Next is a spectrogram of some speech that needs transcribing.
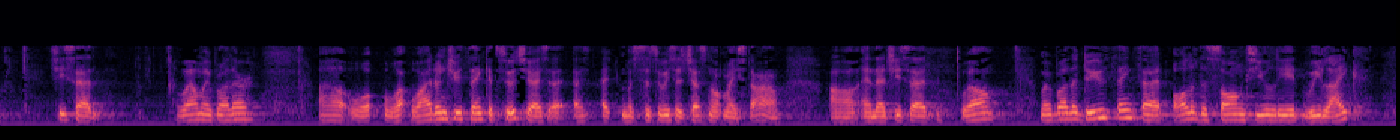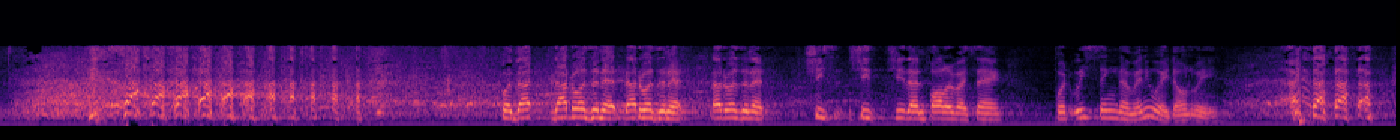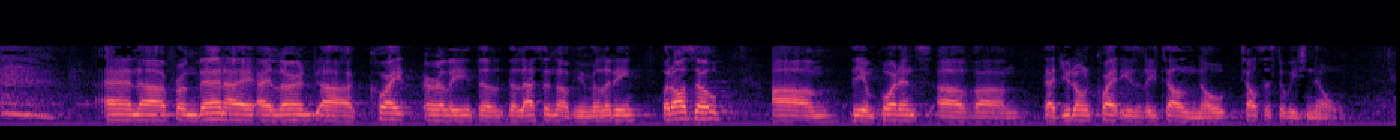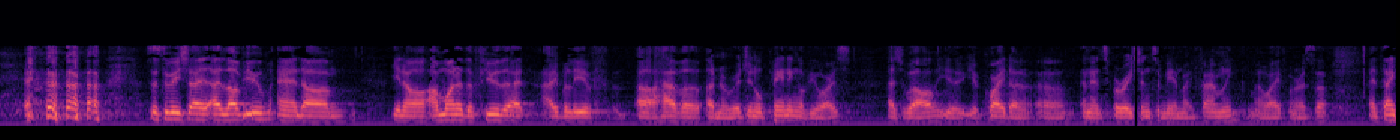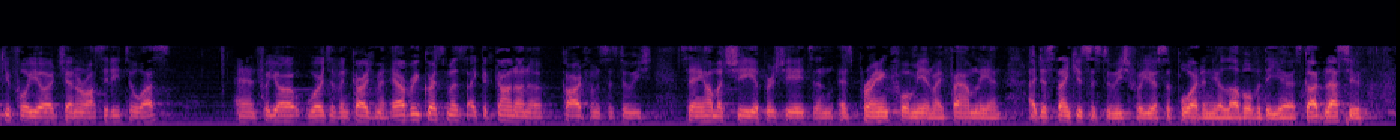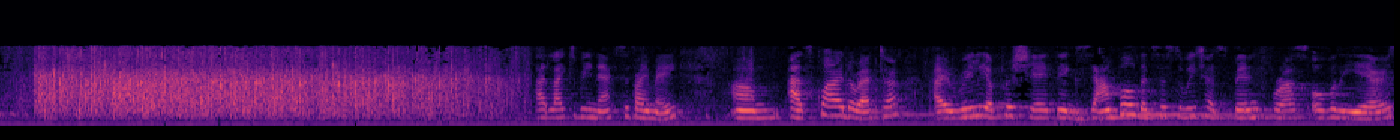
She said, well, my brother, uh, wh- wh- why don't you think it suits you? I said, I, I, Sister it's just not my style. Uh, and then she said, Well, my brother, do you think that all of the songs you lead we like? but that, that wasn't it. That wasn't it. That wasn't it. She, she, she then followed by saying, But we sing them anyway, don't we? and uh, from then I, I learned uh, quite early the, the lesson of humility, but also um, the importance of um, that you don't quite easily tell no, tell Sister Weech no. Sister Weech, I, I, love you, and um, you know I'm one of the few that I believe uh, have a, an original painting of yours as well. You, are quite a, an inspiration to me and my family, my wife Marissa, and thank you for your generosity to us and for your words of encouragement. Every Christmas, I could count on a card from Sister Weech saying how much she appreciates and is praying for me and my family. And I just thank you, Sister Weech, for your support and your love over the years. God bless you. I'd like to be next, if I may. Um, as choir director, I really appreciate the example that Sister Weech has been for us over the years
